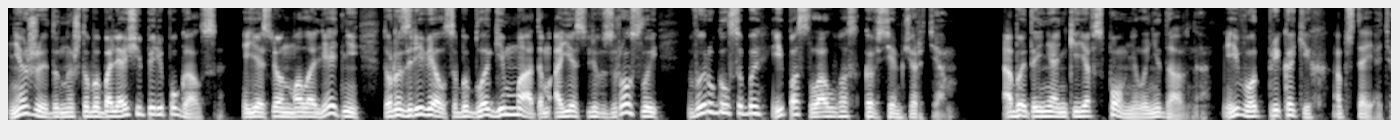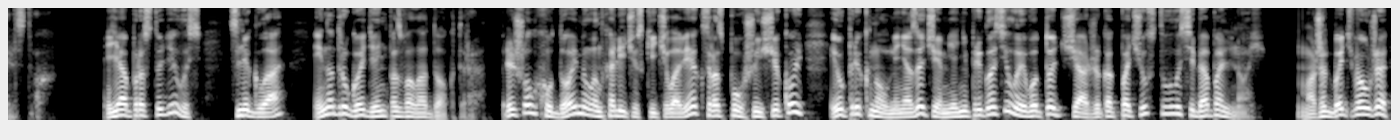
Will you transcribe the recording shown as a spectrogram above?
неожиданно, чтобы болящий перепугался. если он малолетний, то разревелся бы благим матом, а если взрослый, выругался бы и послал вас ко всем чертям. Об этой няньке я вспомнила недавно, и вот при каких обстоятельствах. Я простудилась, слегла и на другой день позвала доктора. Пришел худой, меланхолический человек с распухшей щекой и упрекнул меня, зачем я не пригласила его тотчас же, как почувствовала себя больной. «Может быть, вы уже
